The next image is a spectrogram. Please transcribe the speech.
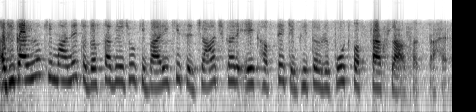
अधिकारियों की माने तो दस्तावेजों की बारीकी से जाँच कर एक हफ़्ते के भीतर रिपोर्ट पर फैसला आ सकता है।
